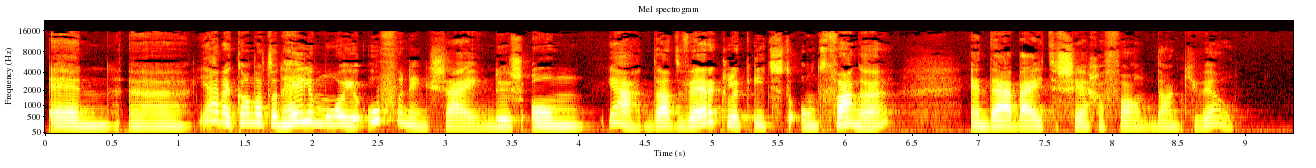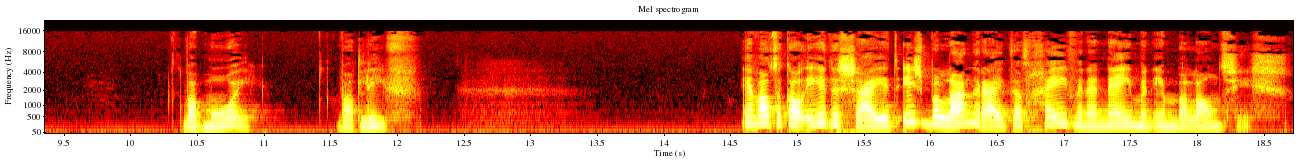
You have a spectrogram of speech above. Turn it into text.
En uh, ja, dan kan dat een hele mooie oefening zijn. Dus om ja, daadwerkelijk iets te ontvangen en daarbij te zeggen van dankjewel. Wat mooi, wat lief. En wat ik al eerder zei, het is belangrijk dat geven en nemen in balans is.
